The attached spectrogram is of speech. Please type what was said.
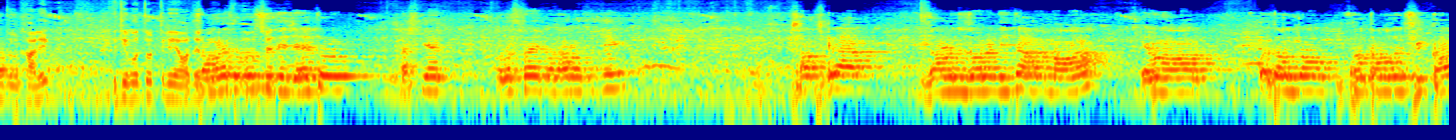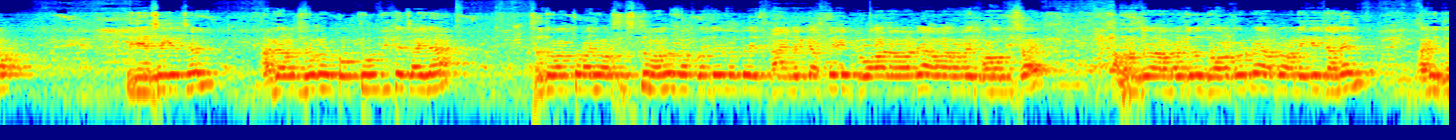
আব্দুল খালিক। ইতিমধ্যে তিনি আমাদের সম্মানিত উপস্থিতি যেহেতু আজকের অনুষ্ঠানের প্রধান অতিথি সাতক্ষীরার জন্ম জননীতে আমার মামা এবং আমার অত্যন্ত শ্রদ্ধামতন শিক্ষক, তিনি এসে গেছেন। আমি আপনাদের সঙ্গে বক্তব্য দিতে চাই না। শুধুমাত্র আমি অসুস্থ মানুষ, আপনাদের মতো এই সাহেবের কাছ থেকে দোয়া নেওয়াটা আমার অনেক বড় বিষয়। আপনারা তো আমার জন্য দোয়া করবেন, আপনারা অনেকেই জানেন। আমি দু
